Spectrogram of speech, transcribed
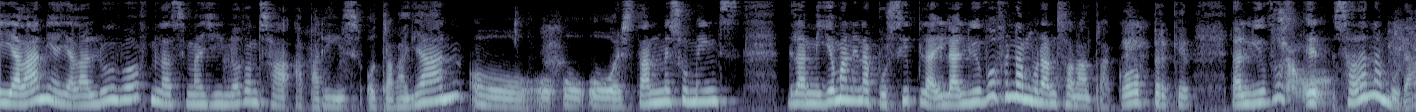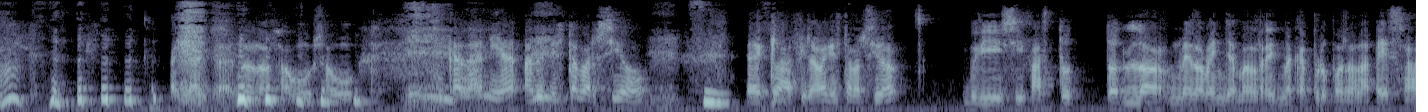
i a l'Ània i a la Lubov me les imagino doncs, a, a París, o treballant, o, o, o, o estan més o menys de la millor manera possible. I la Lubov enamorant-se un altre cop, perquè la Lubov eh, s'ha d'enamorar. Exacte, no, no, segur, segur. Sí que l'Ània, en aquesta versió, sí. eh, clar, al final aquesta versió, vull dir, si fas tot, tot l'hort més o menys amb el ritme que proposa la peça,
